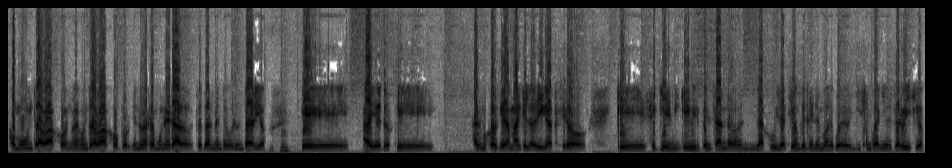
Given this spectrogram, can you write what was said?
como un trabajo, no es un trabajo porque no es remunerado, es totalmente voluntario. Eh, hay otros que a lo mejor queda mal que lo diga, pero que se quieren inscribir pensando en la jubilación que tenemos después de 25 años de servicio,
